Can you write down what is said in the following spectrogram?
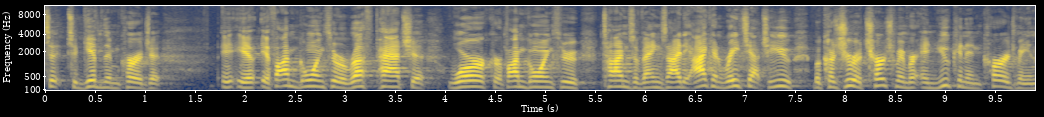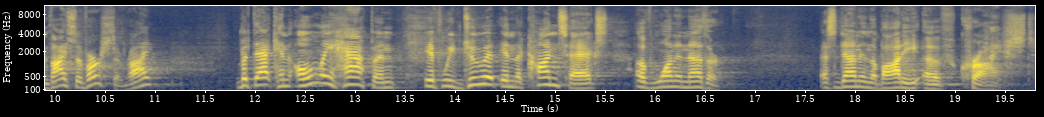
to, to give them courage. If I'm going through a rough patch at work or if I'm going through times of anxiety, I can reach out to you because you're a church member and you can encourage me, and vice versa, right? But that can only happen if we do it in the context of one another. That's done in the body of Christ.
